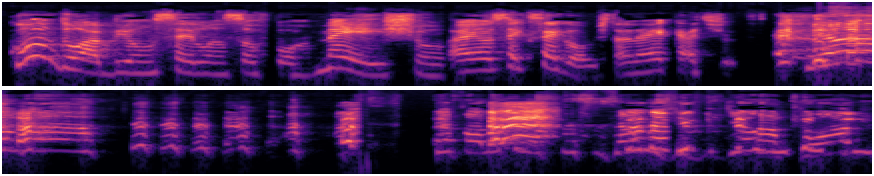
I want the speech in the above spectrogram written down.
Quando a Beyoncé lançou Formation, aí eu sei que você gosta, né, Catius? Você falou que nós precisamos de diva pop.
